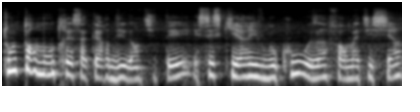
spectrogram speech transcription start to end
tout le temps montrer sa carte d'identité, et c'est ce qui arrive beaucoup aux informaticiens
